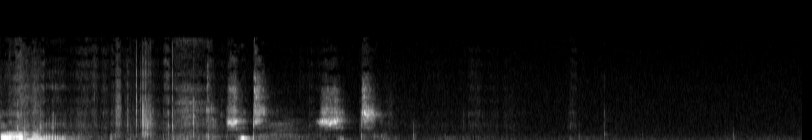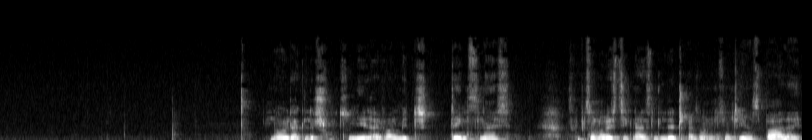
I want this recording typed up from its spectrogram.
Oh Mann, ey. Shit. Shit. Lol, der Glitch funktioniert einfach mit Dings nicht. Es gibt so einen richtig nice Glitch. Also unser Team ist Barley.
